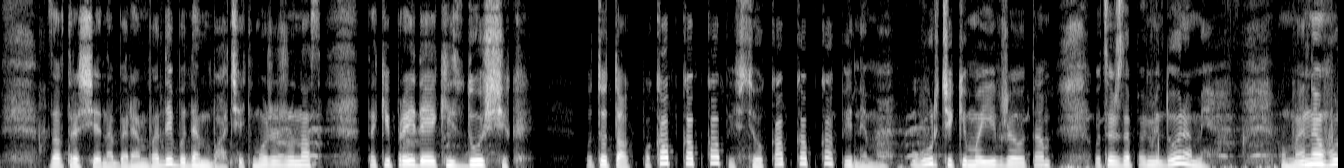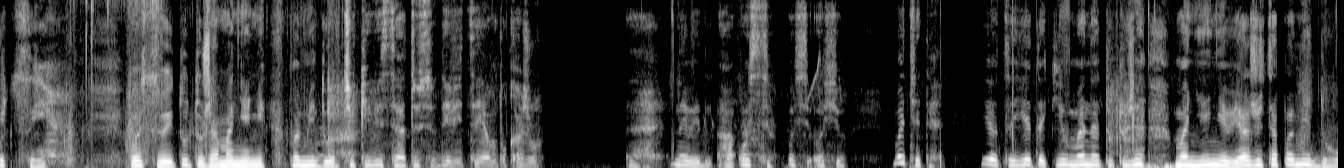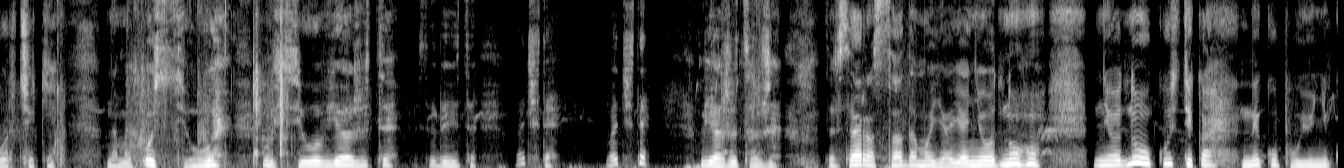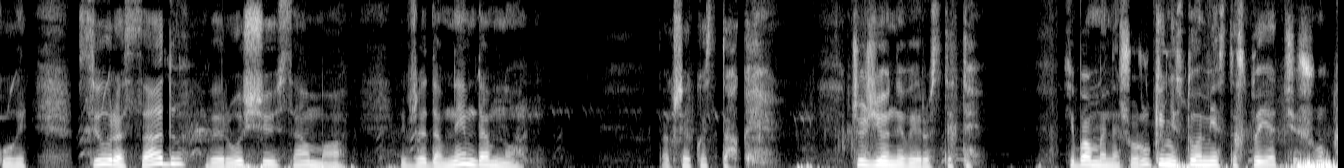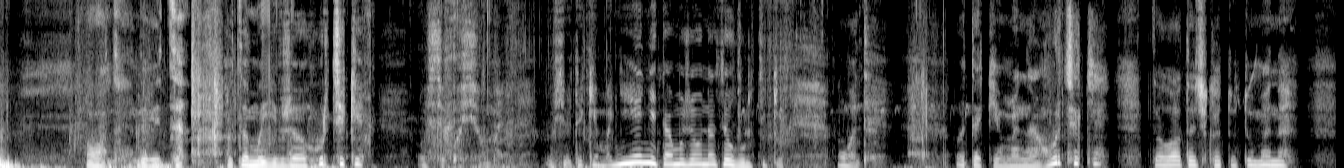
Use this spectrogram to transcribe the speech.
Завтра ще наберемо води, будемо бачити. Може ж у нас таки прийде якийсь дощик. Ото так, по кап-кап-кап і все, кап-кап-кап і нема. Огурчики мої вже отам. Оце ж за помідорами. У мене огурці. Ось все, і тут уже манені помідорчики висять. Ось, дивіться, я вам покажу. Не видно. А, ось, ось, ось. Бачите? І оце є такі в мене тут уже манені в'яжуться помідорчики. На моїх ось ось в'яжуться. Ось дивіться. Бачите? Бачите? В'яжуться вже. Це вся розсада моя. Я ні одного, ні одного кустика не купую ніколи. Всю розсаду вирощую сама. І вже давним-давно. Так що якось так. Його не виростити? Хіба в мене що, руки не з того місця стоять чи що? От, дивіться, оце мої вже огурчики. Ось ось. Ось такі манєні, там уже у нас огурчики. От. Ось такі в мене огурчики. Це латочка тут у мене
